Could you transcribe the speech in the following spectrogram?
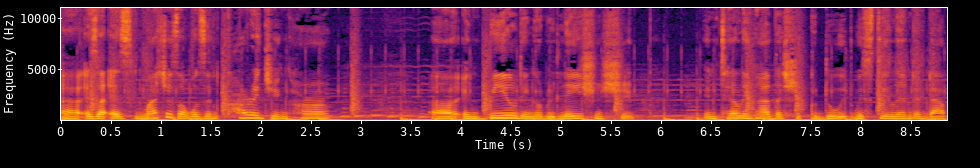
uh, as, as much as I was encouraging her uh, and building a relationship and telling her that she could do it, we still ended up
